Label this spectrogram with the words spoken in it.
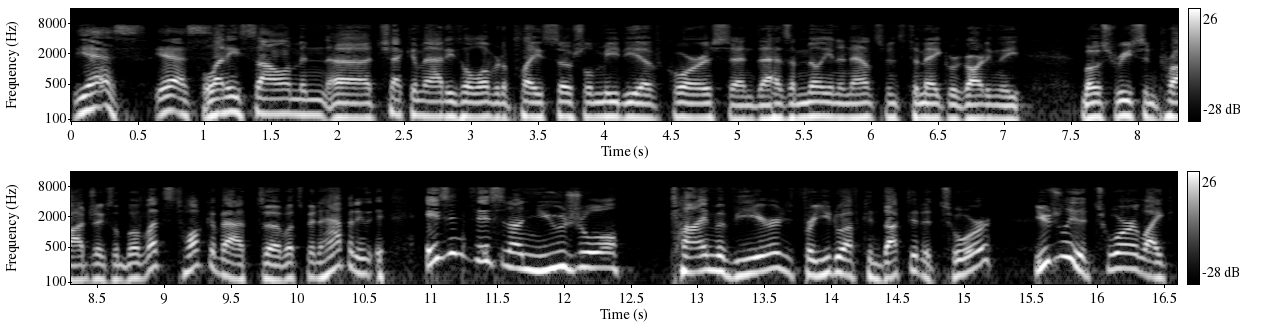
Yes, yes. Lenny Solomon, uh, check him out. He's all over the place, social media, of course, and uh, has a million announcements to make regarding the most recent projects. But let's talk about uh, what's been happening. Isn't this an unusual time of year for you to have conducted a tour? Usually the tour, like,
